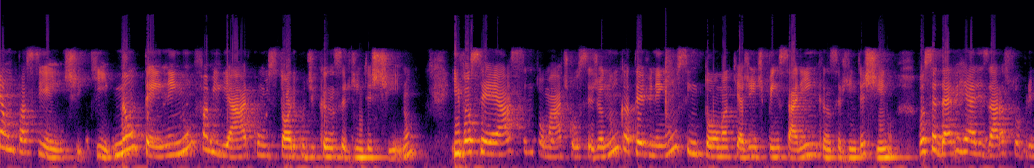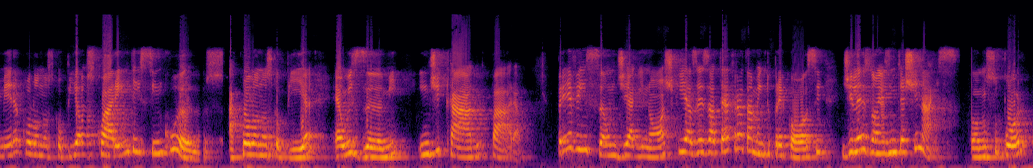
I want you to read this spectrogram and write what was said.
é um paciente que não tem nenhum familiar com histórico de câncer de intestino e você é assintomático, ou seja, nunca teve nenhum sintoma que a gente pensaria em câncer de intestino, você deve realizar a sua primeira colonoscopia aos 45 anos. A colonoscopia é o exame para prevenção, diagnóstico e às vezes até tratamento precoce de lesões intestinais. Vamos supor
